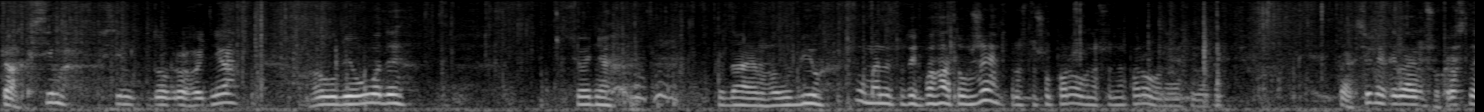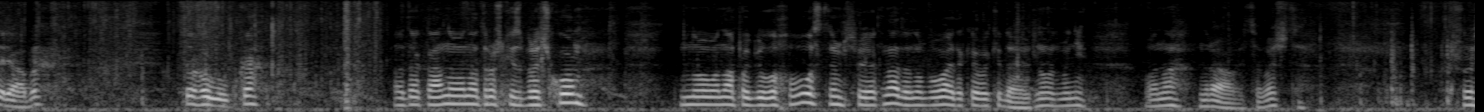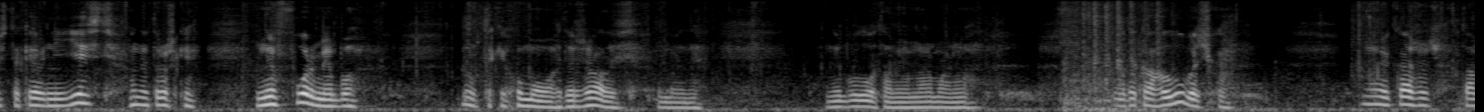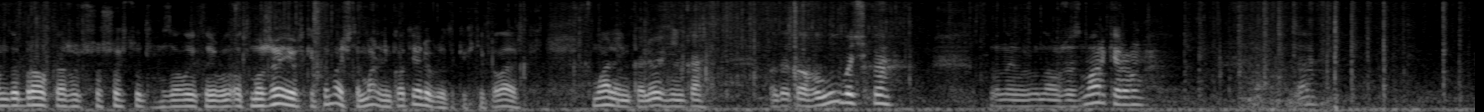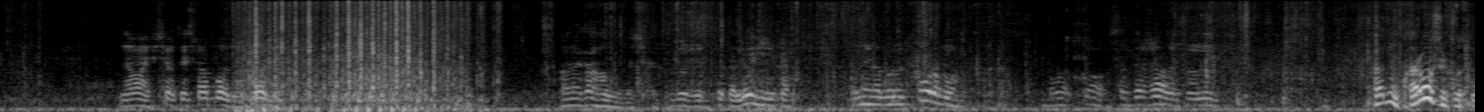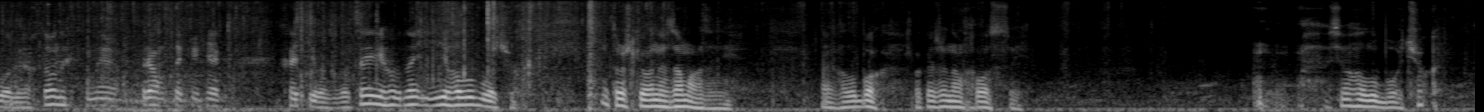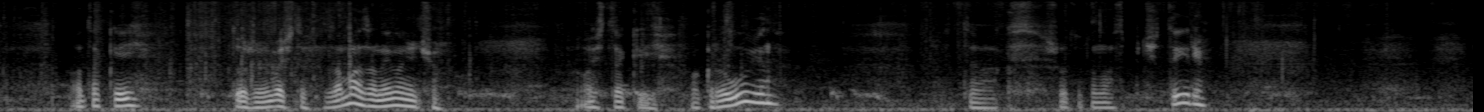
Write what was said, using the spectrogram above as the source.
Так, всім, всім доброго дня. Голубі води. Сьогодні кидаємо голубів. Ну, У мене тут їх багато вже, просто що паровано, що не паровано, я сюди так. Так, сьогодні кидаємо що? Краснорябих. Це голубка. Отака, ну вона трошки з брачком. Ну вона по білохвостим, все як треба, ну буває таке викидають. Ну от мені вона нравиться, бачите? Щось таке в ній є. Вони трошки не в формі, бо ну, в таких умовах держались у мене. Не було там їм нормально. Ось така голубочка. Ну і кажуть, там де брав, кажуть, що щось тут залите от Можеївських. Не бачите, маленька, от я люблю таких Ніколаївських. Маленька, легенька. Ось така голубочка. Вона, вже з маркером. Да? Давай, все, ти свободна, Бобі. Ось така голубочка. Дуже така легенька. Вони наберуть форму. Бо ну, содержались вони ну, в хороших условиях, то не, не прям таких, як хотілося б. Це її голубочок. Ну, трошки вони замазані. Так, голубок, покажи нам хвост свій. Все, голубочок. Отакий. Теж, ви бачите, замазаний, ну нічого. Ось такий. По крилу він. Так, що тут у нас? 4.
